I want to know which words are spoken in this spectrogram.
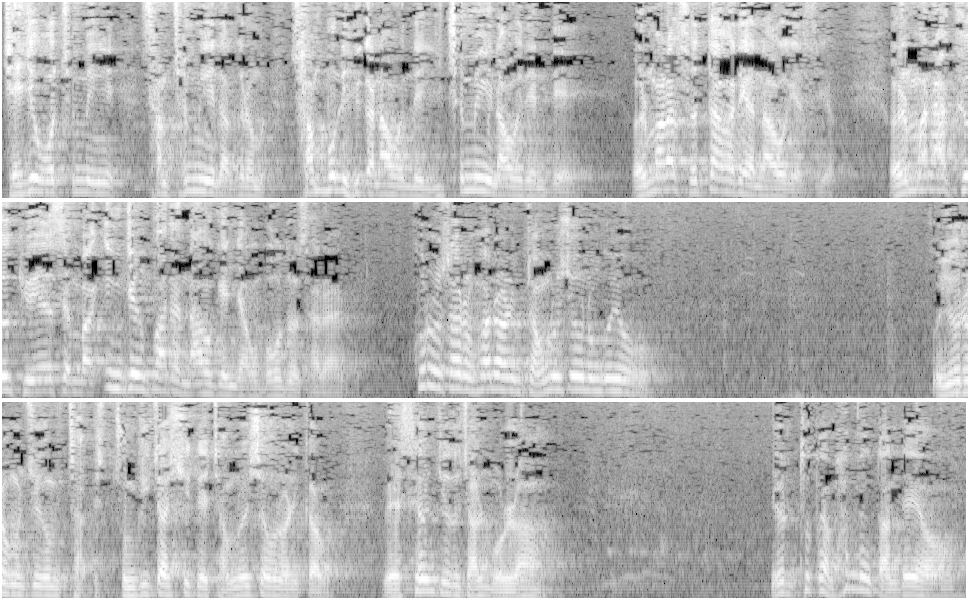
재직 5천 명이 3천 명이다 그러면 3분의 2가 나오는데 2천 명이 나와야 되는데, 얼마나 섰다가 돼야 나오겠어요. 얼마나 그 교회에서 막 인정받아 나오겠냐고, 모든 사람. 그런 사람 하나님 장로 세우는 거요. 여러분 지금 중직자 시대에 장로 세워놓으니까 왜 세운지도 잘 몰라. 여러분 투표하면 한 명도 안 돼요.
